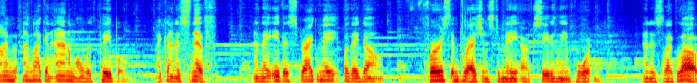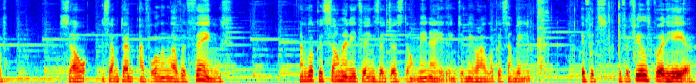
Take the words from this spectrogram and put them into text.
I'm, I'm like an animal with people. I kind of sniff, and they either strike me or they don't. First impressions to me are exceedingly important, and it's like love. So sometimes I fall in love with things. I look at so many things that just don't mean anything to me, or I look at something, if, it's, if it feels good here,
